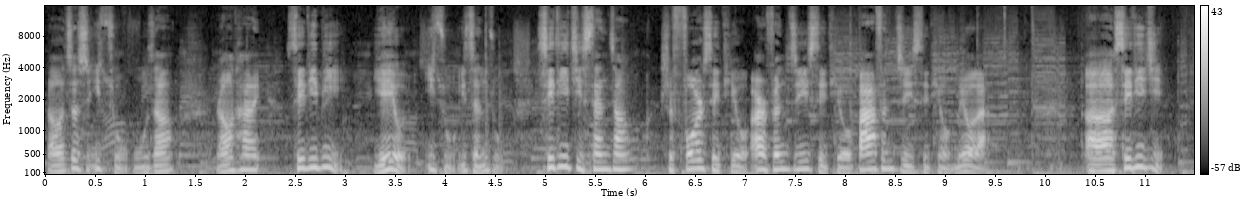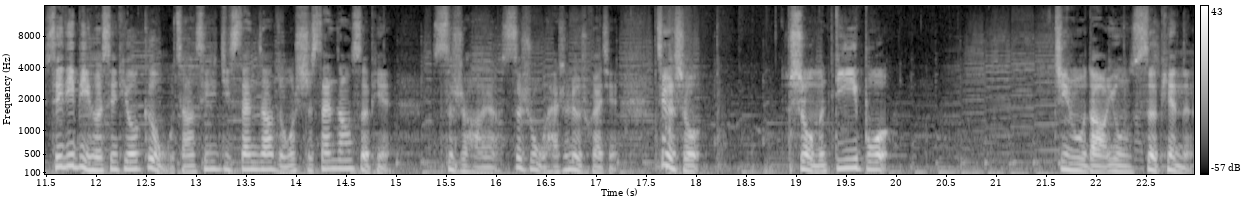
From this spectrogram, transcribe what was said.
然后这是一组五张，然后它 CTB 也有一组一整组，CTG 三张是 Four CTO，二分之一 CTO，八分之一 CTO 没有了。呃，CTG。CDB 和 CTO 各五张，CTG 三张，总共十三张色片，四十好像四十五还是六十块钱。这个时候是我们第一波进入到用色片的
